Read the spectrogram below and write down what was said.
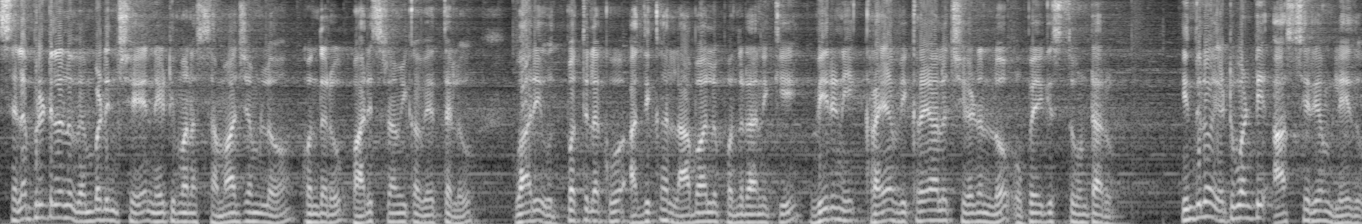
సెలబ్రిటీలను వెంబడించే నేటి మన సమాజంలో కొందరు పారిశ్రామికవేత్తలు వారి ఉత్పత్తులకు అధిక లాభాలు పొందడానికి వీరిని క్రయ విక్రయాలు చేయడంలో ఉపయోగిస్తూ ఉంటారు. ఇందులో ఎటువంటి ఆశ్చర్యం లేదు.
